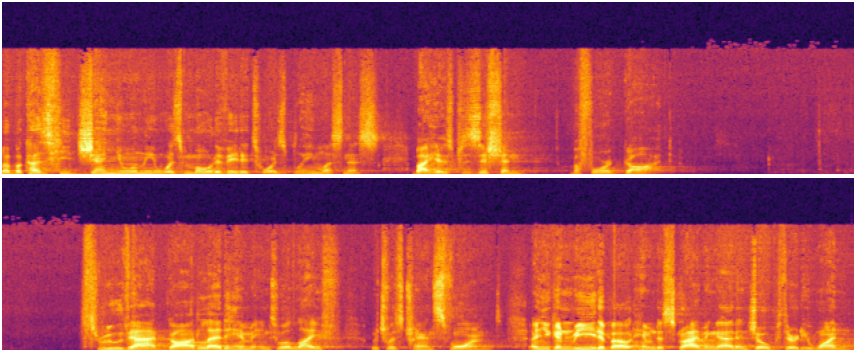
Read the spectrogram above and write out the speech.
but because he genuinely was motivated towards blamelessness by his position before God. Through that, God led him into a life which was transformed. And you can read about him describing that in Job 31,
